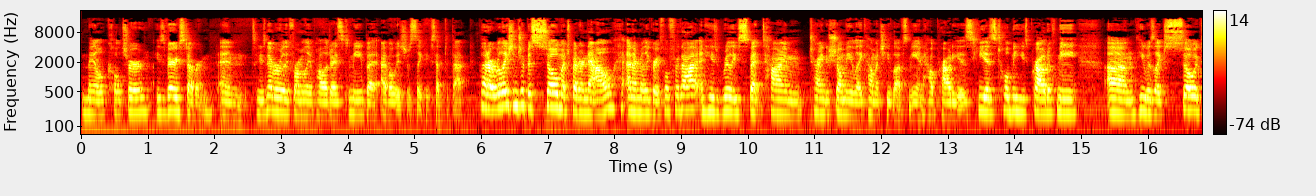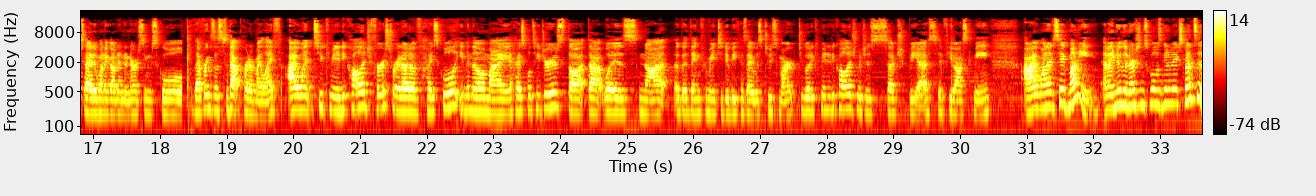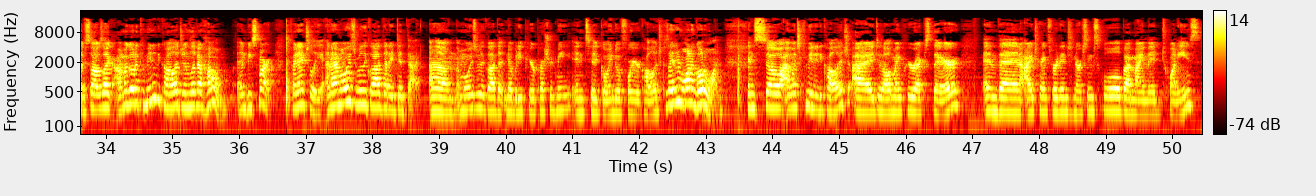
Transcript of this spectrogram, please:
male culture. He's very stubborn and so he's never really formally apologized to me, but I've always just like accepted that. But our relationship is so much better now and I'm really grateful for that and he's really spent time trying to show me like how much he loves me and how proud he is. He has told me he's proud of me um, he was like so excited when I got into nursing school. That brings us to that part of my life. I went to community college first, right out of high school, even though my high school teachers thought that was not a good thing for me to do because I was too smart to go to community college, which is such BS if you ask me. I wanted to save money and I knew the nursing school was going to be expensive. So I was like, I'm going to go to community college and live at home and be smart financially. And I'm always really glad that I did that. Um, I'm always really glad that nobody peer pressured me into going to a four year college because I didn't want to go to one. And so I went to community college. I did all my prereqs there. And then I transferred into nursing school by my mid 20s.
